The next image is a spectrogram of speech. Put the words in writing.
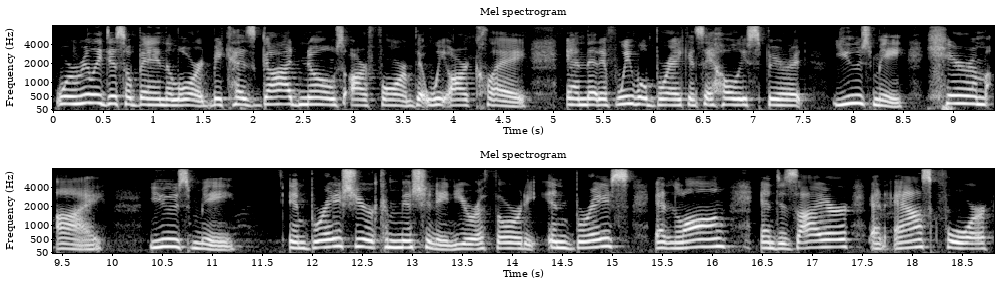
we're really disobeying the Lord because God knows our form, that we are clay, and that if we will break and say, Holy Spirit, use me, here am I, use me, Embrace your commissioning, your authority. Embrace and long and desire and ask for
